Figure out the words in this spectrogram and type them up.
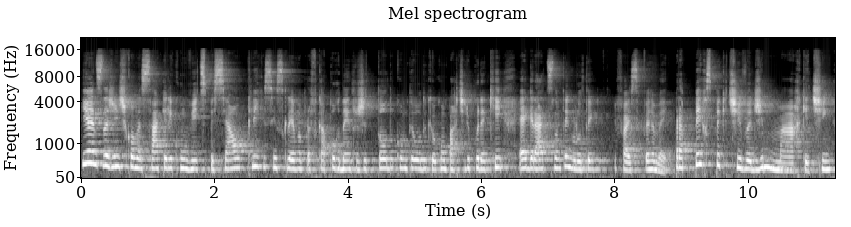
E antes da gente começar aquele convite especial, clique e se inscreva para ficar por dentro de todo o conteúdo que eu compartilho por aqui. É grátis, não tem glúten e faz super bem. Para perspectiva de marketing,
